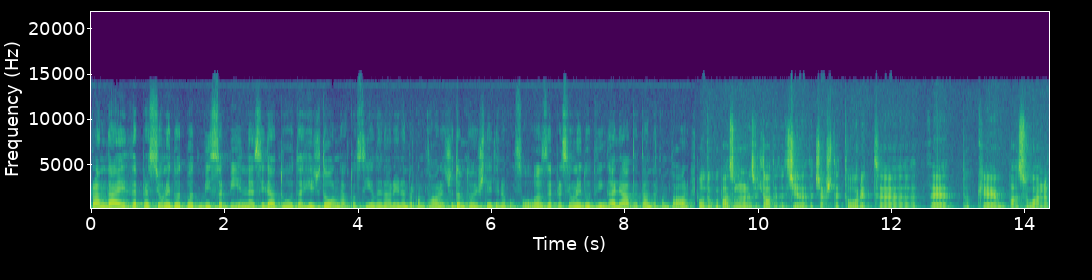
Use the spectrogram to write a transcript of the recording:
Prandaj dhe presioni duhet të bëhet mbi Serbinë, e cila duhet të heqë dorë nga këto sjellje në arenën ndërkombëtare që dëmtojnë shtetin e Kosovës dhe presioni duhet të vijë nga aleatët tanë ndërkombëtarë. Po duke u bazu në rezultatet e zgjedhjeve të gjashtë tetorit dhe duke u bazu në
